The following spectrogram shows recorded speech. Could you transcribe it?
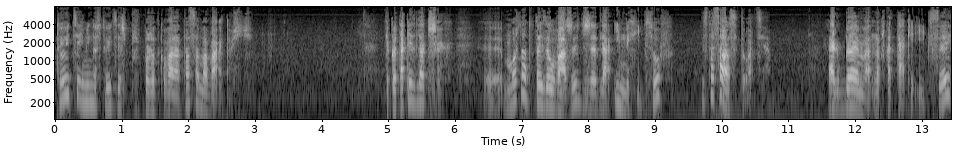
Trójce i minus trójce jest przyporządkowana ta sama wartość. Tylko tak jest dla trzech. Yy, Można tutaj zauważyć, że dla innych xów jest ta sama sytuacja. Jak biorę na przykład takie xy,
